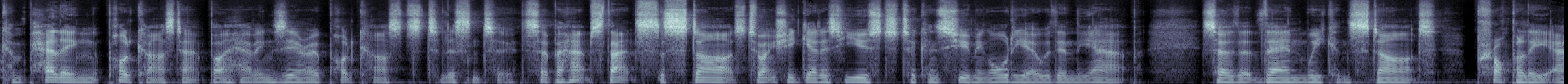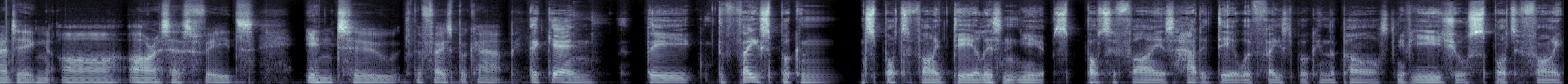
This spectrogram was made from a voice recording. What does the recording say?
compelling podcast app by having zero podcasts to listen to. So perhaps that's a start to actually get us used to consuming audio within the app so that then we can start properly adding our RSS feeds into the Facebook app. Again, the the Facebook and Spotify deal isn't new. Spotify has had a deal with Facebook in the past. If you use your Spotify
